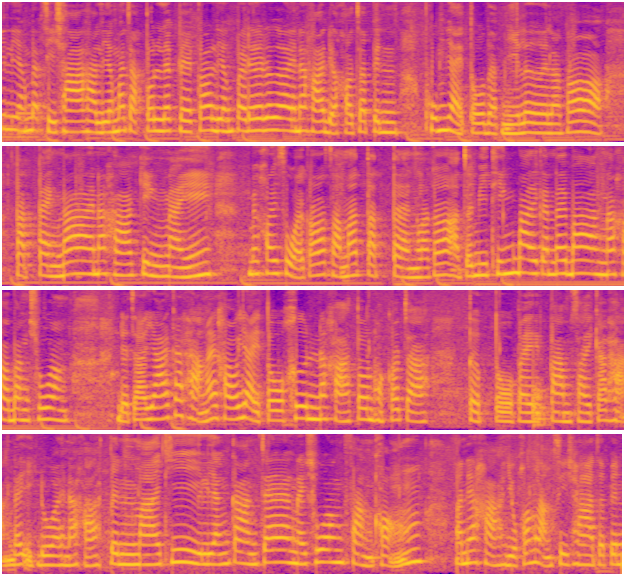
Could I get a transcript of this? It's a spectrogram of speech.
ที่เลี้ยงแบบสีชาค่ะเลี้ยงมาจากต้นเล็กๆ ก็เลี้ยงไปเรื่อยๆนะคะ เดี๋ยวเขาจะเป็นพุ่มใหญ่โตแบบนี้เลย แล้วก็ตัดแต่งได้นะคะ กิ่งไหนไม่ค่อยสวยก็สามารถตัดแต่งแล้วก็อาจจะมีทิ้งใบกันได้บ้างนะคะ บางช่วง เดี๋ยวจะย้ายกระถางให้เขาใหญ่โตขึ้นนะคะ ต้นเขาก็จะ เติบโตไปตามไซส์กระถางได้อีกด้วยนะคะ เป็นไม้ที่เลี้ยงกลางแจ้งในช่วงฝั่งของอันเนี้ยค่ะ อยู่ข้างหลังสีชาจะเป็น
